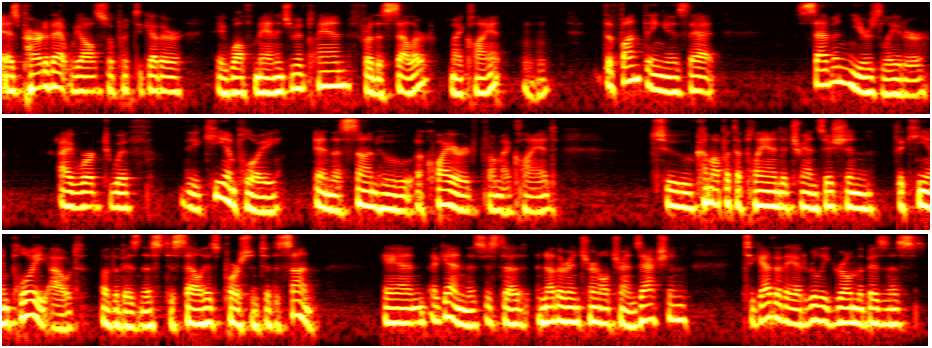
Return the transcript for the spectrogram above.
As part of that, we also put together a wealth management plan for the seller, my client. Mm-hmm. The fun thing is that seven years later, I worked with the key employee and the son who acquired from my client to come up with a plan to transition the key employee out of the business to sell his portion to the son. And again, it's just a, another internal transaction. Together, they had really grown the business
